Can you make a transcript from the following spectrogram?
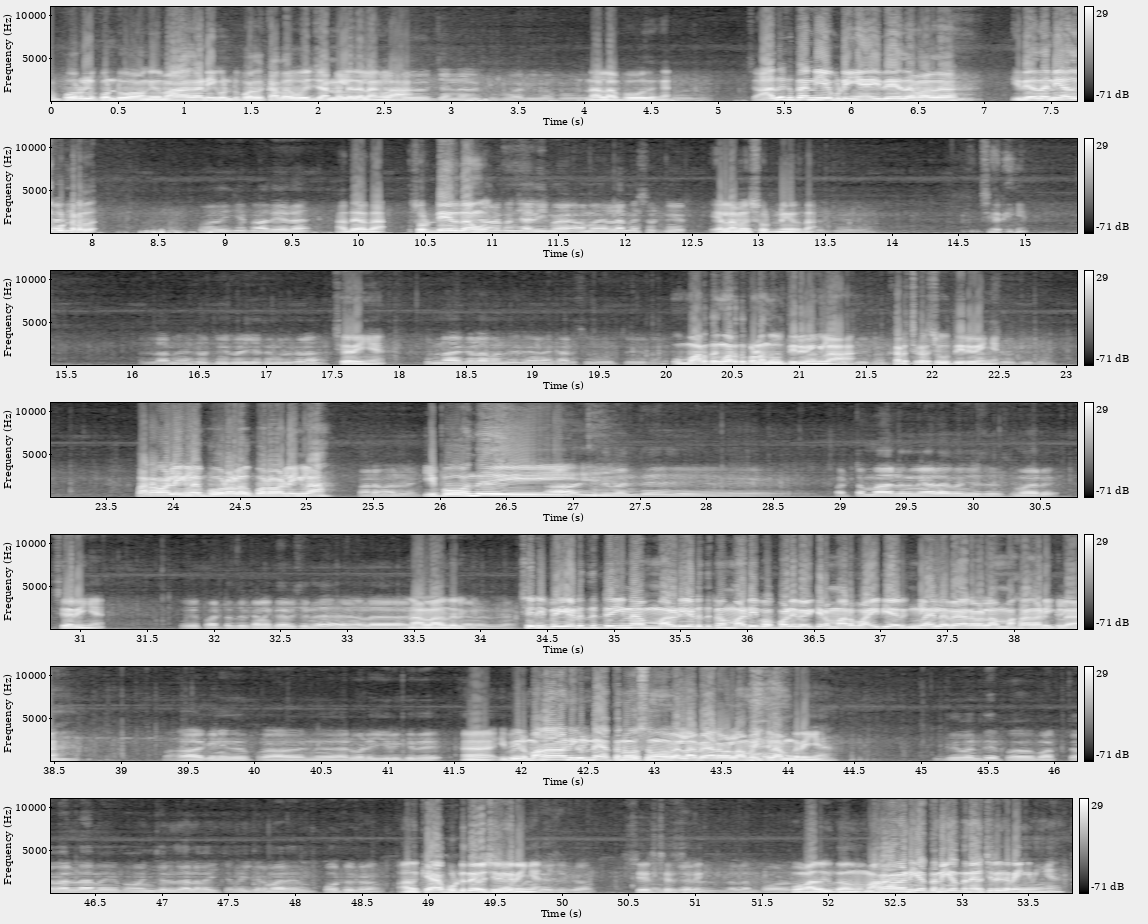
பொருள் கொண்டு போவாங்க? இது மகாகனி கொண்டு போகிறது கதவு ஜன்னல் இதெல்லாங்களா? கதவு, ஜன்னலுக்கு இப்போ அதிகமாக போகுது. நல்லா போகுதுங்க. போகுது. அதுக்கு தண்ணி எப்படிங்க? இதே இதை மாதிரி தான். இதே தண்ணி அது குட்டுறது. இப்போதைக்கு இப்போ அதே தான். அதே தான். சொட்டு நீர் தான் கொஞ்சம் அதிகமாக எல்லாமே சொட்டு நீர். எல்லாமே சொட்டு நீர் தான். சரிங்க. எல்லாமே சொட்டு நீர் வழியாக தான் கொடுக்குறோம் சரிங்க. புண்ணாக்கெல்லாம் வந்து வேணால் கரைச்சி ஊற்றிக்கிறோம் மரத்துக்கு மரத்துக்கு கொண்டாந்து ஊற்றிடுவீங்களா. கரைச்சி கரைச்சி ஊற்றிடுவீங்க பரவாயில்லைங்களா? இப்போ ஓரளவுக்கு பரவாயில்லைங்களா? பரவாயில்ல. இப்போ வந்து இது வந்து பட்டம் மாறுறதுனால கொஞ்சம் சுமார். சரிங்க. பட்டத்துக்கு கணக்காக வச்சுருந்தா நல்லா நல்லா இருக்கு. சரி இப்போ எடுத்துட்டீங்கன்னா மறுபடியும் எடுத்துட்டா மறுபடியும் பப்பாளி வைக்கிற மாதிரி ஐடியா இருக்குங்களா? இல்லை வேற மகாகனி அப்புறம் இன்னும் அறுவடை இருக்குது. இப்போ இது மகாகணிக்குள்ள எத்தனை வருஷம் வெள்ளம் வேற வெள்ளம் வைக்கலாம்ங்கிறீங்க இது வந்து இப்போ மற்ற வெள்ளாமை இப்போ மஞ்சள் தலை வைக்க வைக்கிற மாதிரி போட்டுருக்குறோம். அது கேப் விட்டுதே வச்சிருக்கிறீங்க? வச்சுருக்கோம் சரி சரி சரி. எல்லாம் ஓ போடுறோம் அதுக்கு தகுந்த மகாகனி எத்தனைக்கு எத்தனை வச்சிருக்கிறீங்க நீங்கள்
